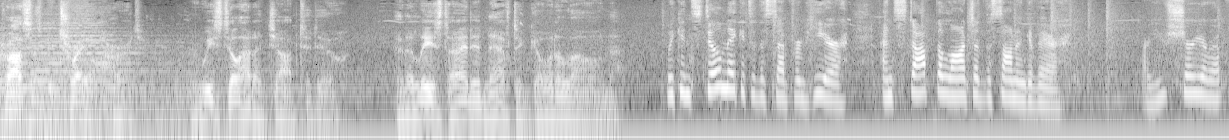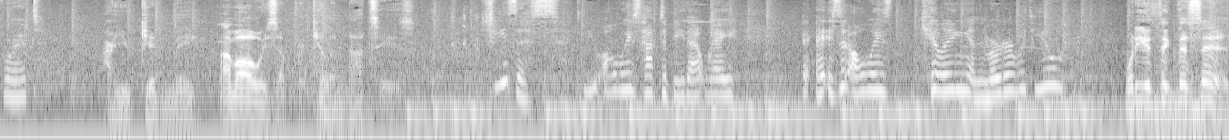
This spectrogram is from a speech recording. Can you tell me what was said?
Cross's betrayal hurt, but we still had a job to do. And at least I didn't have to go it alone. We can still make it to the sub from here and stop the launch of the Sonnengewehr. Are you sure you're up for it? Are you kidding me? I'm always up for killing Nazis. Jesus, do you always have to be that way? Is it always killing and murder with you? What do you think this is?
